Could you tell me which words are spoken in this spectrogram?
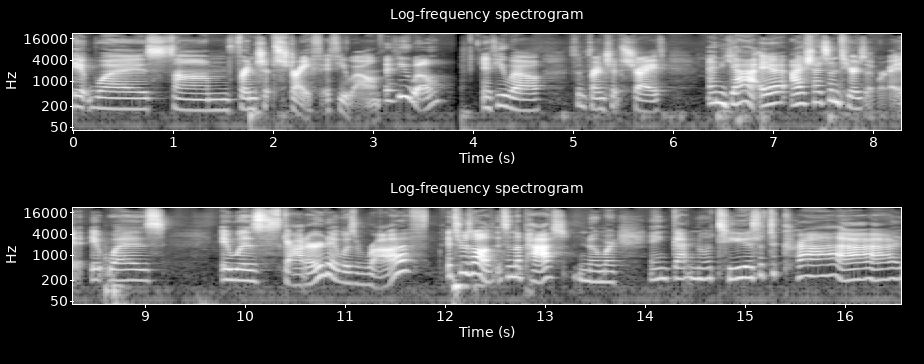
It was some friendship strife, if you will, If you will. if you will, some friendship strife. And yeah, it, I shed some tears over it. It was, it was scattered. It was rough. It's resolved. It's in the past. No more. Ain't got no tears left to cry.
